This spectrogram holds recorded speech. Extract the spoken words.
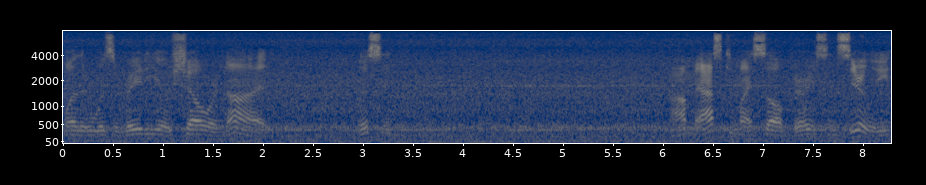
Whether it was a radio show or not, listen, I'm asking myself very sincerely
